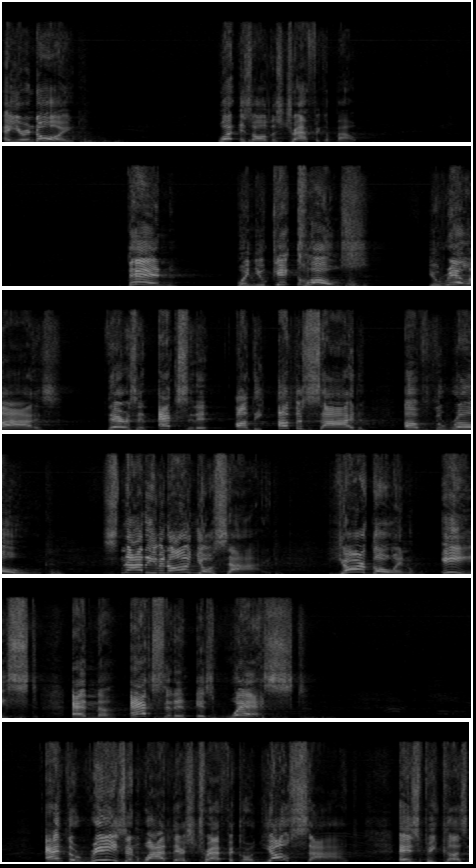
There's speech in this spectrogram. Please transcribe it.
and you're annoyed? What is all this traffic about? Then, when you get close, you realize there's an accident on the other side of the road. It's not even on your side. You're going east, and the accident is west. And the reason why there's traffic on your side is because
